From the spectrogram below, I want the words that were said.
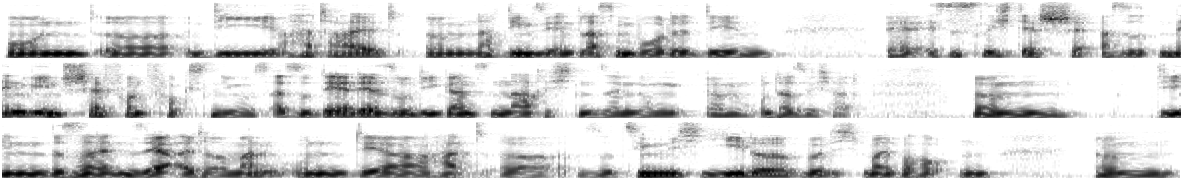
und äh, die hatte halt, ähm, nachdem sie entlassen wurde, den äh, es ist nicht der Chef, also nennen wir ihn Chef von Fox News, also der, der so die ganzen Nachrichtensendungen ähm, unter sich hat. Ähm, den, das ist halt ein sehr alter Mann und der hat äh, so ziemlich jede, würde ich mal behaupten, ähm,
